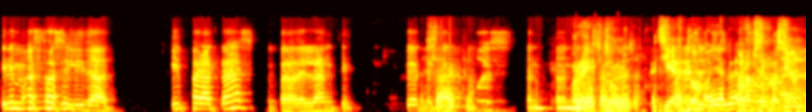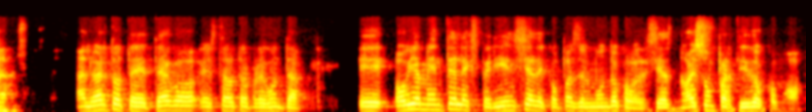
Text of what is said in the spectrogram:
tiene más facilidad ir para atrás que para adelante. Fíjate Exacto. Pues, Correcto, es cierto. Buena observación. Alberto, te, te, hago esta otra pregunta. Eh, obviamente la experiencia de Copas del Mundo, como decías, no es un partido como,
